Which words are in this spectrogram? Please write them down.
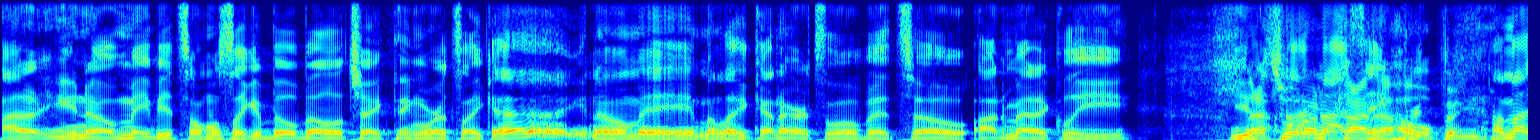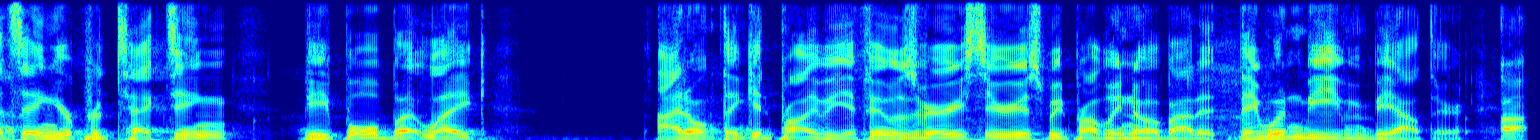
I don't you know maybe it's almost like a Bill Belichick thing where it's like ah you know maybe my leg kind of hurts a little bit, so automatically. You That's what I'm not kinda saying hoping. I'm not saying you're protecting people, but like. I don't think it'd probably be if it was very serious. We'd probably know about it. They wouldn't be even be out there. I,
